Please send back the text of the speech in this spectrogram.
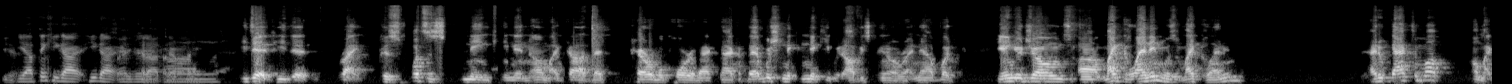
Yeah. yeah, I think he got he got Sorry, injured. Um, he did, he did. Right, because what's his name came in? Oh my God, that terrible quarterback backup. I wish Nick, Nikki would obviously know right now, but Daniel Jones, uh, Mike Glennon was it Mike Glennon? Had who backed him up? Oh my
